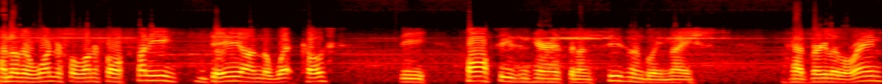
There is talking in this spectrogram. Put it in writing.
Another wonderful, wonderful sunny day on the wet coast. The fall season here has been unseasonably nice. We've had very little rain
